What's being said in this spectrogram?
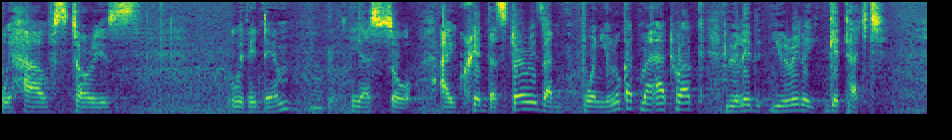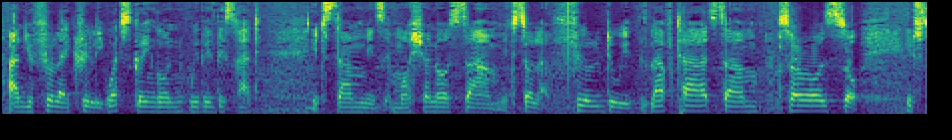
We have stories within them. Yes, so I create the stories, and when you look at my artwork, you really, you really get touched, and you feel like really what's going on within this art. It's some is emotional, some it's all filled with laughter, some sorrows. So it's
